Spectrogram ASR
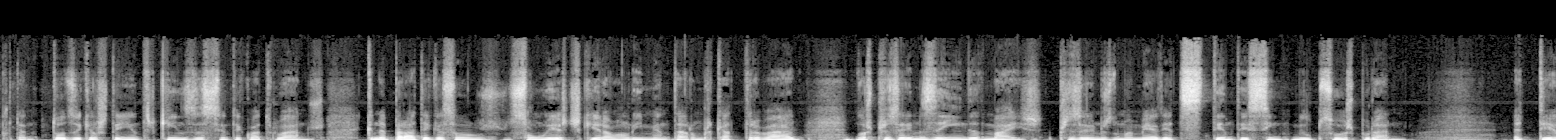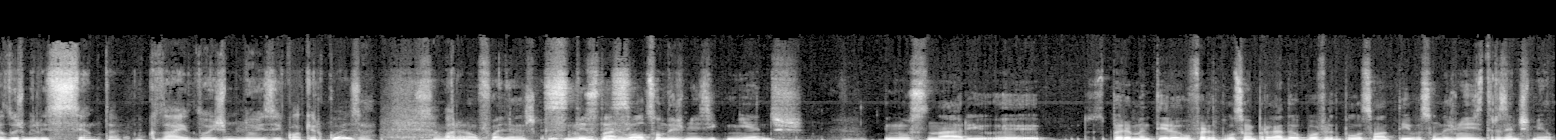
portanto, todos aqueles que têm entre 15 a 64 anos, que na prática são, são estes que irão alimentar o mercado de trabalho, nós precisaremos ainda de mais. Precisaremos de uma média de 75 mil pessoas por ano até 2060, o que dá aí 2 milhões e qualquer coisa. Se Ora, não falha, acho que 75... no cenário alto são 2.500, no cenário eh, para manter a oferta de população empregada, a oferta de população ativa são 2 milhões e 300 mil.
